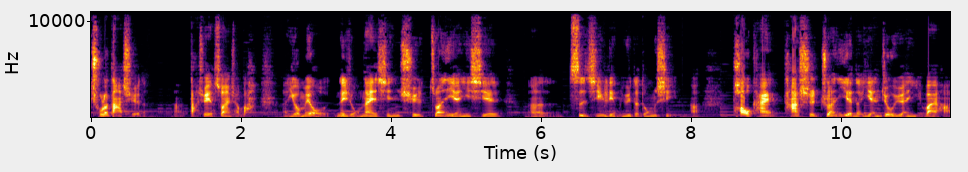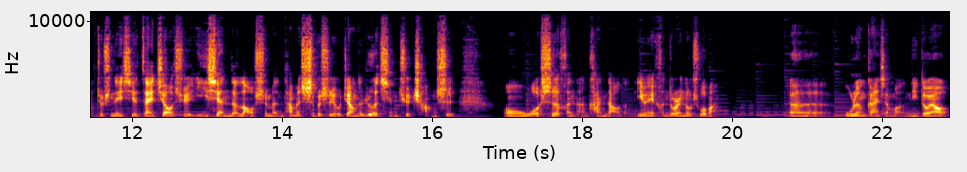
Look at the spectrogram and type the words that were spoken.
除了大学的啊，大学也算上吧，啊，有没有那种耐心去钻研一些？呃，自己领域的东西啊，抛开他是专业的研究员以外，哈，就是那些在教学一线的老师们，他们是不是有这样的热情去尝试？哦，我是很难看到的，因为很多人都说嘛，呃，无论干什么，你都要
